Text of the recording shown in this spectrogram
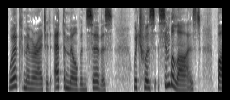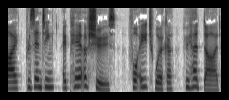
were commemorated at the Melbourne service, which was symbolised by presenting a pair of shoes for each worker who had died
